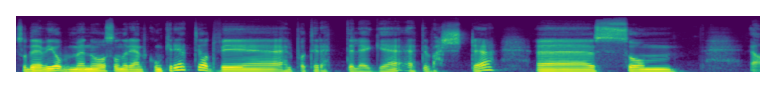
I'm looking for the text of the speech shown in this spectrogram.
Så det vi jobber med nå sånn rent konkret, er at vi holder på å tilrettelegge et verksted som ja,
